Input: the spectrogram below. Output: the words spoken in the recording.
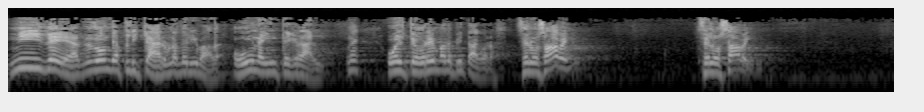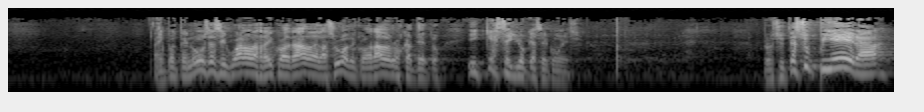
ni idea de dónde aplicar una derivada o una integral ¿eh? o el teorema de Pitágoras. Se lo saben, se lo saben. La hipotenusa es igual a la raíz cuadrada de la suma del cuadrado de los catetos. ¿Y qué sé yo qué hacer con eso? Pero si usted supiera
